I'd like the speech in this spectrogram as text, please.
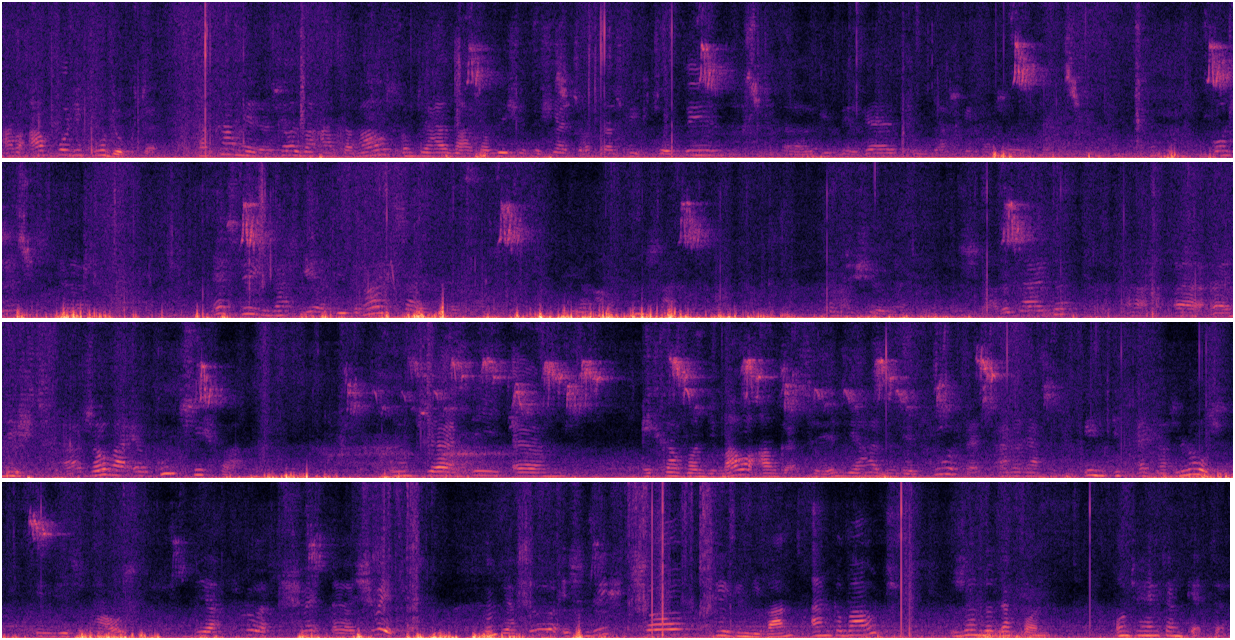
Aber auch für die Produkte. Dann kam hier der Zollbeamte raus und der war so ein bisschen geschätzt, und das wiegt sondern davon und hängt an Kette.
